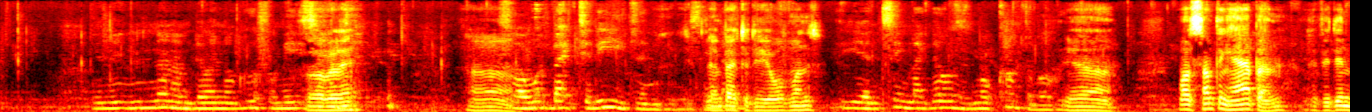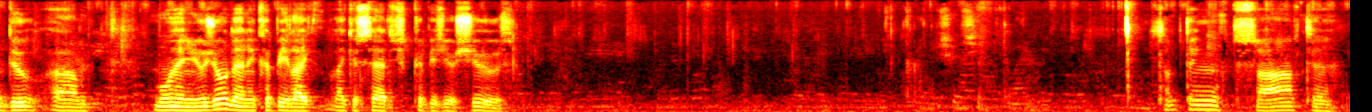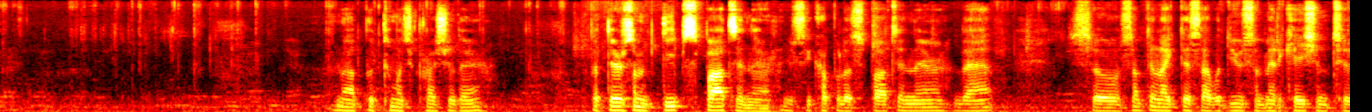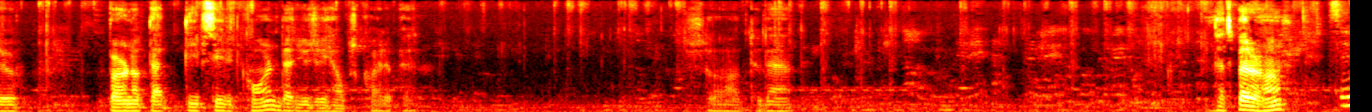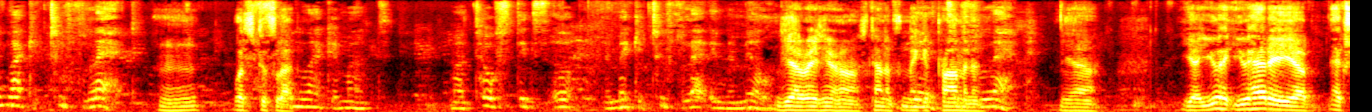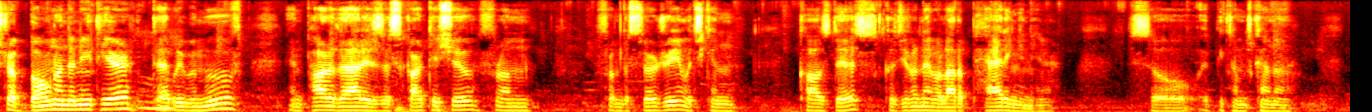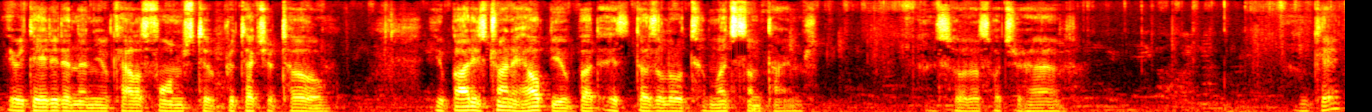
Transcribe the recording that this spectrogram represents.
And none of them doing no good for me. Oh, really? it. So Oh. I went back to these and it seemed Went back like- to the old ones? Yeah, it seemed like those is more comfortable. Yeah. Well, something happened. If you didn't do um, more than usual, then it could be like, like you said, it could be your shoes. Something soft to not put too much pressure there. But there's some deep spots in there. You see a couple of spots in there, that. So something like this, I would use some medication to burn up that deep-seated corn. That usually helps quite a bit. So I'll do that. That's better, huh? Seemed like it's too flat. Mm-hmm. What's too flat? Seemed like it, my my toe sticks up and make it too flat in the middle. Yeah, right here, huh? It's kind of make Yeah, it too prominent. flat. Yeah, yeah. You you had a uh, extra bone underneath here that we removed, and part of that is the scar tissue from from the surgery, which can cause this because you don't have a lot of padding in here, so it becomes kind of irritated, and then your callus forms to protect your toe. Your body's trying to help you, but it does a little too much sometimes, and so that's what you have. Okay.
